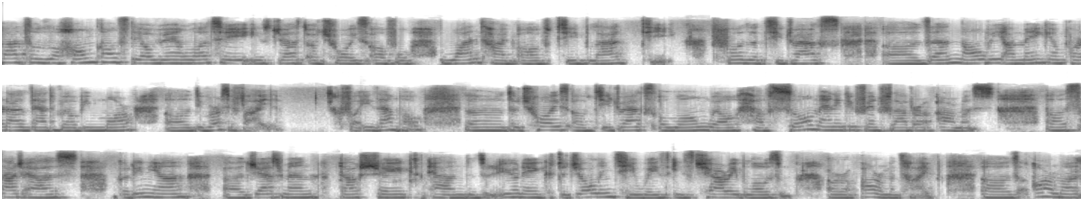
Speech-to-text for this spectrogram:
but the Hong Kong style Yuanyang latte is just a choice of one type of tea black tea. For the tea drugs, uh, then now we are making products that will be more uh, diversified. For example, uh, the choice of tea drugs alone will have so many different flavor aromas, uh, such as gardenia, uh, jasmine, dark shade, and the unique Darjeeling tea with its cherry blossom or aroma type. Uh, the aroma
